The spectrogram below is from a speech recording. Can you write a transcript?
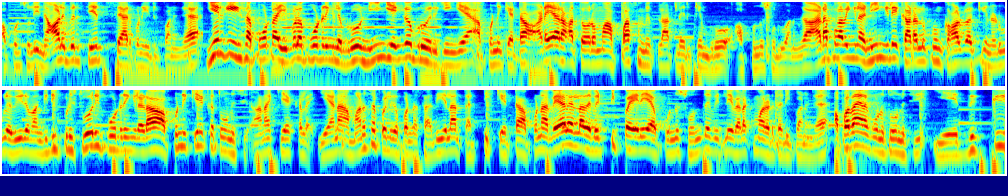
அப்படின்னு சொல்லி நாலு பேர் சேர்த்து ஷேர் பண்ணிட்டு இருப்பானுங்க. இயற்கைக்கு சப்போர்ட்டா இவ்வளவு போடுறீங்களா ப்ரோ நீங்க எங்க ப்ரோ இருக்கீங்க அப்படின்னு கேட்டா அடையார் ஆத்தோரமா அப்பா சமை பிளாட்ல இருக்கேன் ப்ரோ அப்படின்னு சொல்லுவானுங்க. அடப்பாவீங்களா நீங்களே கடலுக்கும் கால்வாய்க்கும் நடுவுல வீடு வாங்கிட்டு இப்படி ஸ்டோரி போடுறீங்களடா அப்படின்னு கேட்க தோணுச்சு. ஆனா கேட்கல. ஏன்னா மனச பழுக பண்ண சதியெல்லாம் தட்டி கேட்டா அப்படின்னா வேலை இல்லாத வெட்டி பயலே அப்படின்னு சொந்த வீட்லயே விளக்கமாறு எடுத்து அடிப்பானுங்க. அப்பதான் எனக்கு ஒண்ணு தோணுச்சு. எதுக்கு?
